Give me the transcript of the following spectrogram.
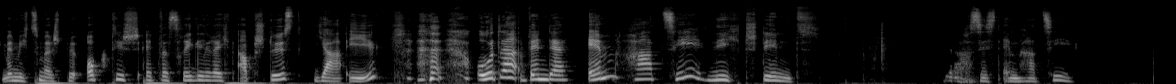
wenn mich zum Beispiel optisch etwas regelrecht abstößt, ja eh. Oder wenn der MHC nicht stimmt. Ja. Was ist MHC?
